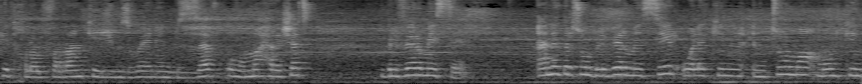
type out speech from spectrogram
كيدخلوا الفران كيجيو زوينين بزاف وهما حريشات بال vermicelle. أنا درتهم بال vermicelle ولكن نتوما ممكن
